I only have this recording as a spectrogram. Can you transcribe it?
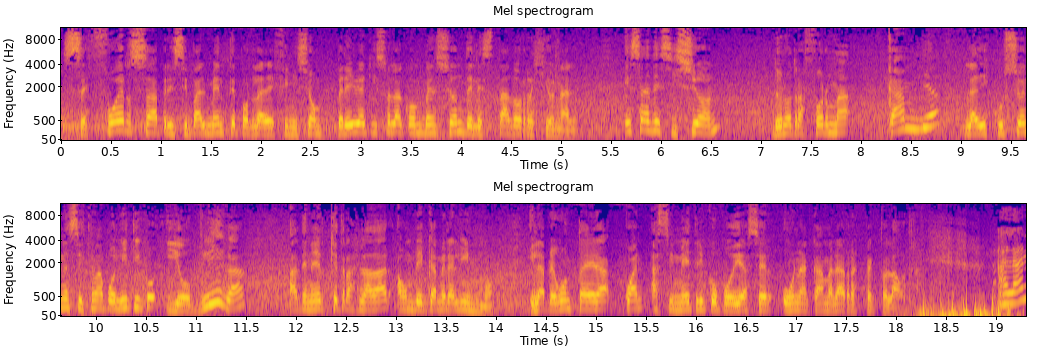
se esfuerza principalmente por la definición previa que hizo la Convención del Estado regional. Esa decisión, de una otra forma, cambia la discusión en sistema político y obliga a tener que trasladar a un bicameralismo. Y la pregunta era cuán asimétrico podía ser una Cámara respecto a la otra. Alan,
